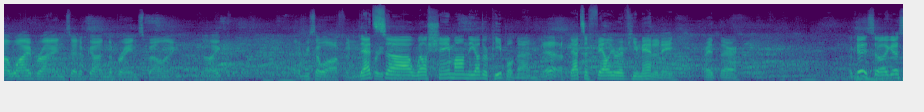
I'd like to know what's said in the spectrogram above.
uh, Y Brian's that have gotten the brain spelling. Like, every so often. That's uh, well, shame on the other people then. Yeah. That's a failure of humanity, right there. Okay, so I guess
